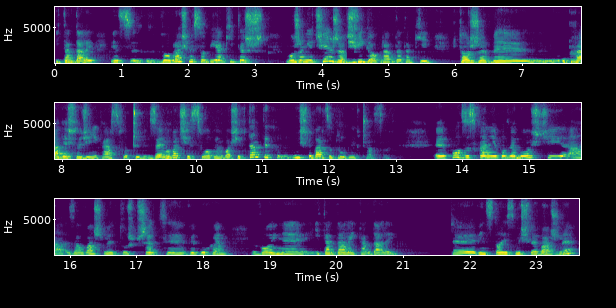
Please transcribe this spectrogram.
i tak dalej. Więc y, wyobraźmy sobie, jaki też może nie ciężar dźwigał, prawda, taki to, żeby uprawiać to dziennikarstwo, czy zajmować się słowem właśnie w tamtych, myślę, bardzo trudnych czasach. E, po odzyskaniu niepodległości, a zauważmy tuż przed e, wybuchem wojny i tak dalej, i tak dalej. E, więc to jest myślę ważne.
